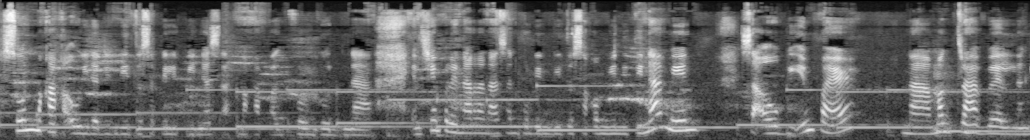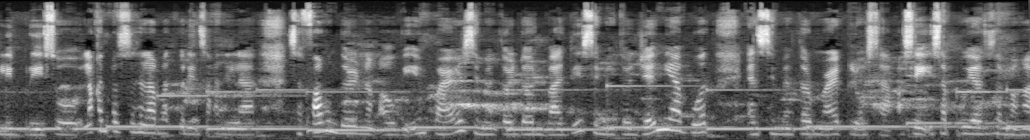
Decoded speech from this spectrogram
soon makakauwi na din dito sa Pilipinas at makapag for good na. And syempre, naranasan ko din dito sa community namin, sa OB Empire, na mag-travel ng libre. So, lakan pa sa salamat ko din sa kanila sa founder ng OB Empire, si Mentor Don Badi, si Mentor Jenny Abot, and si Mentor Mark Losa. Kasi isa po yan sa mga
